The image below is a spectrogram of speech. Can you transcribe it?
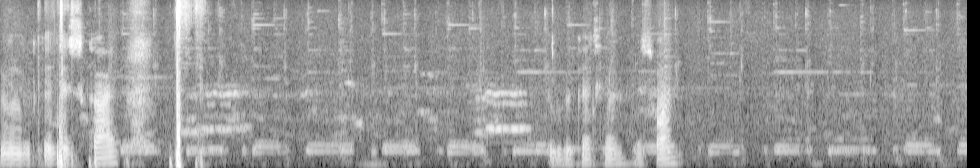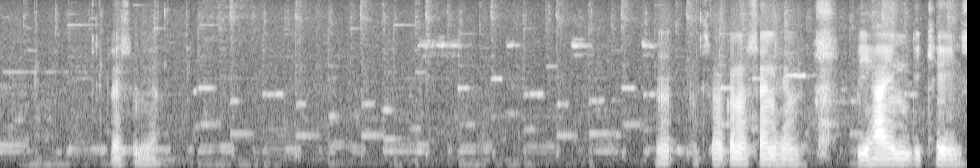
and duplicate this guy? Duplicate him this one? Place him here so I'm gonna send him behind the case.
